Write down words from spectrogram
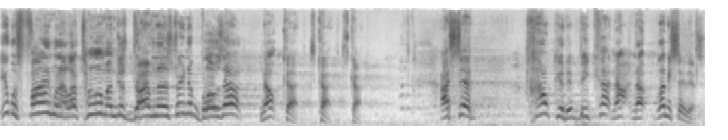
it was fine when I left home. I'm just driving down the street and it blows out. No, cut. It's cut. It's cut. I said, How could it be cut? Now, now, let me say this.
